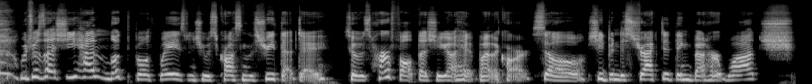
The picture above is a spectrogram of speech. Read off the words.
which was that she hadn't looked both ways when she was crossing the street that day. So it was her fault that she got hit by the car. So she'd been distracted thinking about her watch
